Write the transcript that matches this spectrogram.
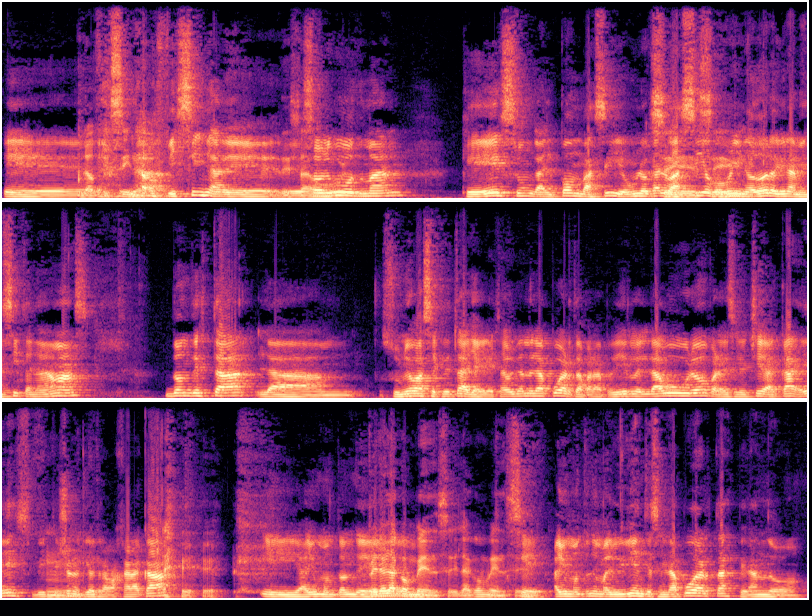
eh, La oficina. la oficina de, De de Saul. Goodman, que es un galpón vacío, un local Sí, vacío con un inodoro y una mesita nada más, donde está la, su nueva secretaria que le está golpeando la puerta para pedirle el laburo, para decirle, che, acá es, viste, yo no Mm. quiero trabajar acá. Y hay un montón de... Pero la convence, la convence. Sí, hay un montón de malvivientes en la puerta esperando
